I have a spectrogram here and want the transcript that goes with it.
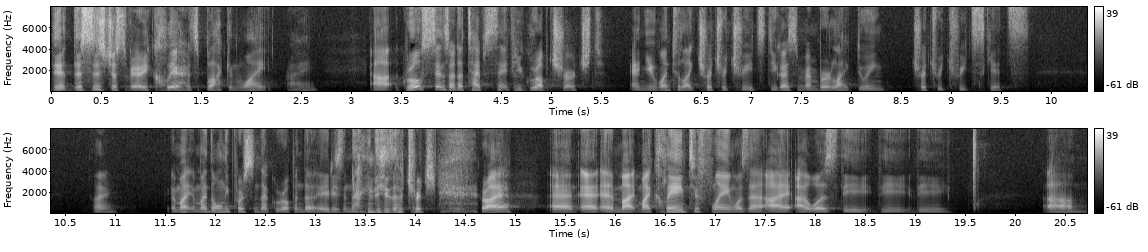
th- this is just very clear. It's black and white, right? Uh, gross sins are the types of things. If you grew up churched and you went to like church retreats, do you guys remember like doing church retreat skits? Right? Am I, am I the only person that grew up in the 80s and 90s of church? Right? And, and, and my, my claim to fame was that I, I was the, the, the um,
